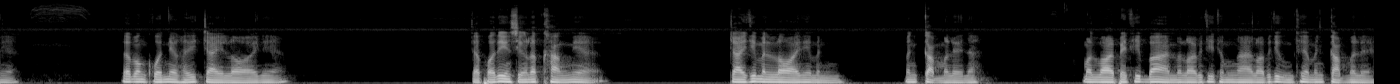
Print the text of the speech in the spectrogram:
เนี่ยแล้วบางคนเนี่ยเขาที่ใจลอยเนี่ยแต่พอได้ยินเสียงะระฆังเนี่ยใจที่มันลอยเนี่ยมันมันกลับมาเลยนะ มันลอยไปที่บ้าน มันลอยไปที่ทำงาน ลอยไปที่กรุงเทพมันกลับมาเลย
